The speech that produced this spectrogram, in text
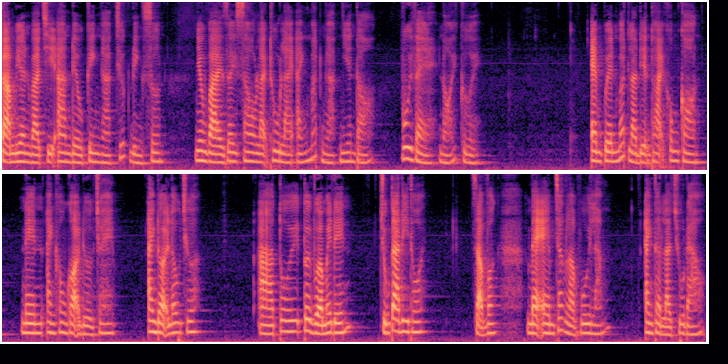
Cả Miên và chị An đều kinh ngạc trước Đình Sơn. Nhưng vài giây sau lại thu lại ánh mắt ngạc nhiên đó. Vui vẻ, nói cười. Em quên mất là điện thoại không còn. Nên anh không gọi được cho em. Anh đợi lâu chưa? À tôi, tôi vừa mới đến. Chúng ta đi thôi. Dạ vâng, mẹ em chắc là vui lắm. Anh thật là chu đáo.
